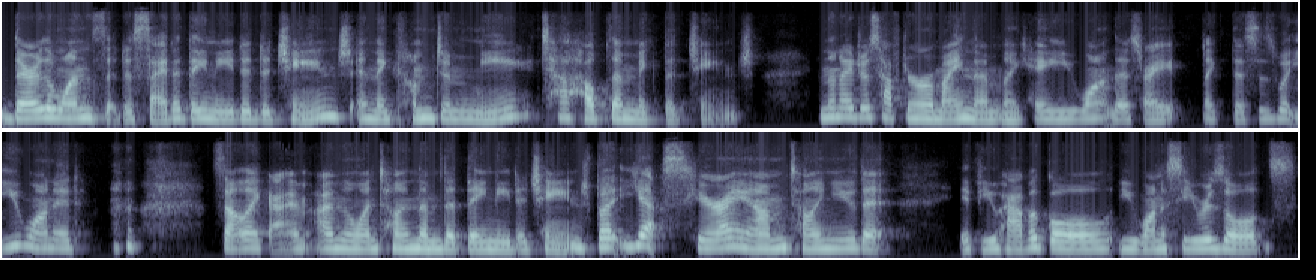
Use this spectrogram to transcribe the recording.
They're the ones that decided they needed to change and they come to me to help them make the change. And then I just have to remind them, like, hey, you want this, right? Like, this is what you wanted. it's not like I'm, I'm the one telling them that they need a change. But yes, here I am telling you that if you have a goal, you want to see results,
